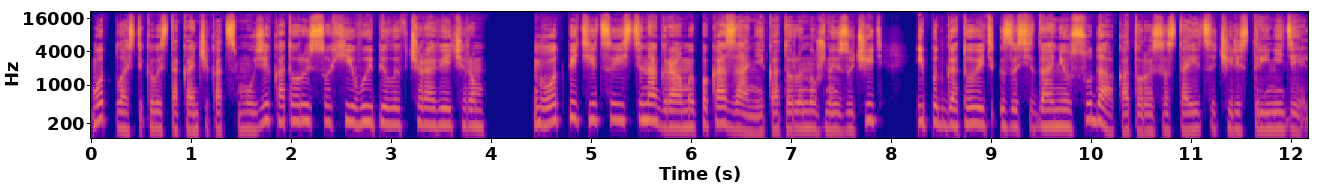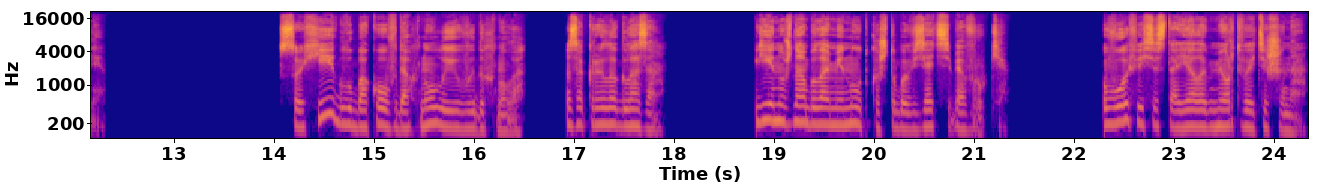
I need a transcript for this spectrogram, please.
Вот пластиковый стаканчик от смузи, который Сухи выпила вчера вечером. Вот петиции и стенограммы показаний, которые нужно изучить и подготовить к заседанию суда, которое состоится через три недели. Сухи глубоко вдохнула и выдохнула. Закрыла глаза. Ей нужна была минутка, чтобы взять себя в руки. В офисе стояла мертвая тишина.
